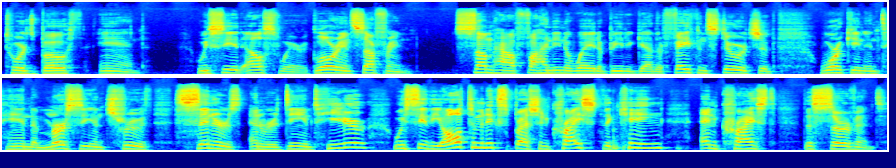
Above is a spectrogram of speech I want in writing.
towards both and. We see it elsewhere glory and suffering, somehow finding a way to be together, faith and stewardship working in tandem, mercy and truth, sinners and redeemed. Here we see the ultimate expression Christ the King and Christ the servant.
